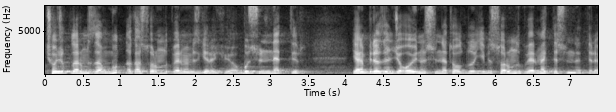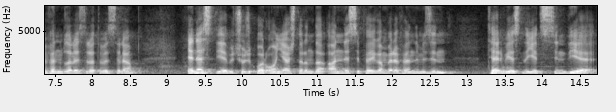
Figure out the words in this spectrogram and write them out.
çocuklarımıza mutlaka sorumluluk vermemiz gerekiyor. Bu sünnettir. Yani biraz önce oyunun sünnet olduğu gibi sorumluluk vermek de sünnettir. Efendimiz Aleyhisselatü Vesselam Enes diye bir çocuk var 10 yaşlarında annesi Peygamber Efendimizin terbiyesinde yetişsin diye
